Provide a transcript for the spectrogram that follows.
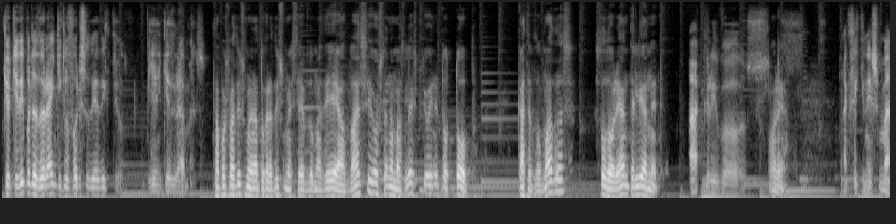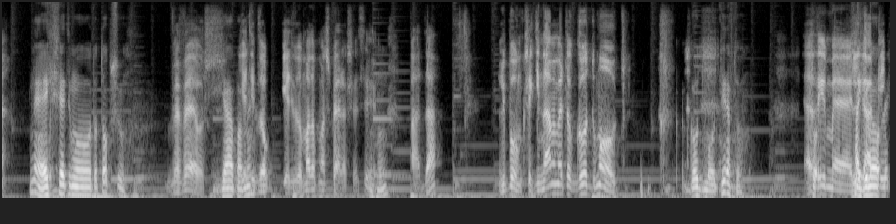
και οτιδήποτε δωρεάν κυκλοφορεί στο διαδίκτυο. Γενικές γραμμές. Θα προσπαθήσουμε να το κρατήσουμε σε εβδομαδιαία βάση ώστε να μας λες ποιο είναι το top κάθε εβδομάδας στο δωρεάν.net. Ακριβώς. Ωραία. Να ξεκινήσουμε; Ναι, έχεις έτοιμο το top σου; Βεβαίως. Για πάμε. Για, τη δο- για τη βδομάδα που μας πέρασε, έτσι. Μμμ. Πάντα. Λοιπόν, ξεκινάμε με το God Mode. Good mode. Τι είναι αυτό; Δηλαδή με θα λίγα, γίνω- κλικ,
